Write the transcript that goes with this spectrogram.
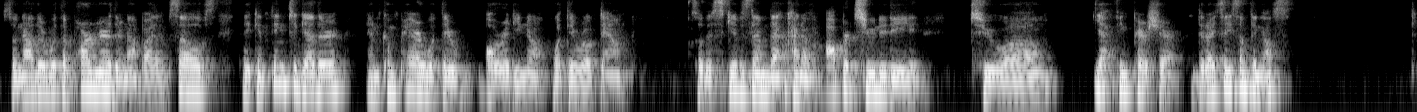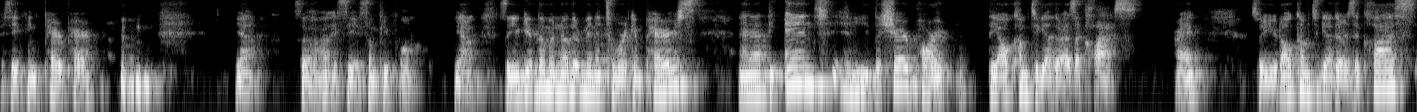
So now they're with a partner, they're not by themselves. They can think together and compare what they already know, what they wrote down. So this gives them that kind of opportunity to, um, yeah, think, pair, share. Did I say something else? Did I say think, pair, pair? yeah, so I see some people, yeah. So you give them another minute to work in pairs. And at the end, the share part, they all come together as a class, right? So you'd all come together as a class,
